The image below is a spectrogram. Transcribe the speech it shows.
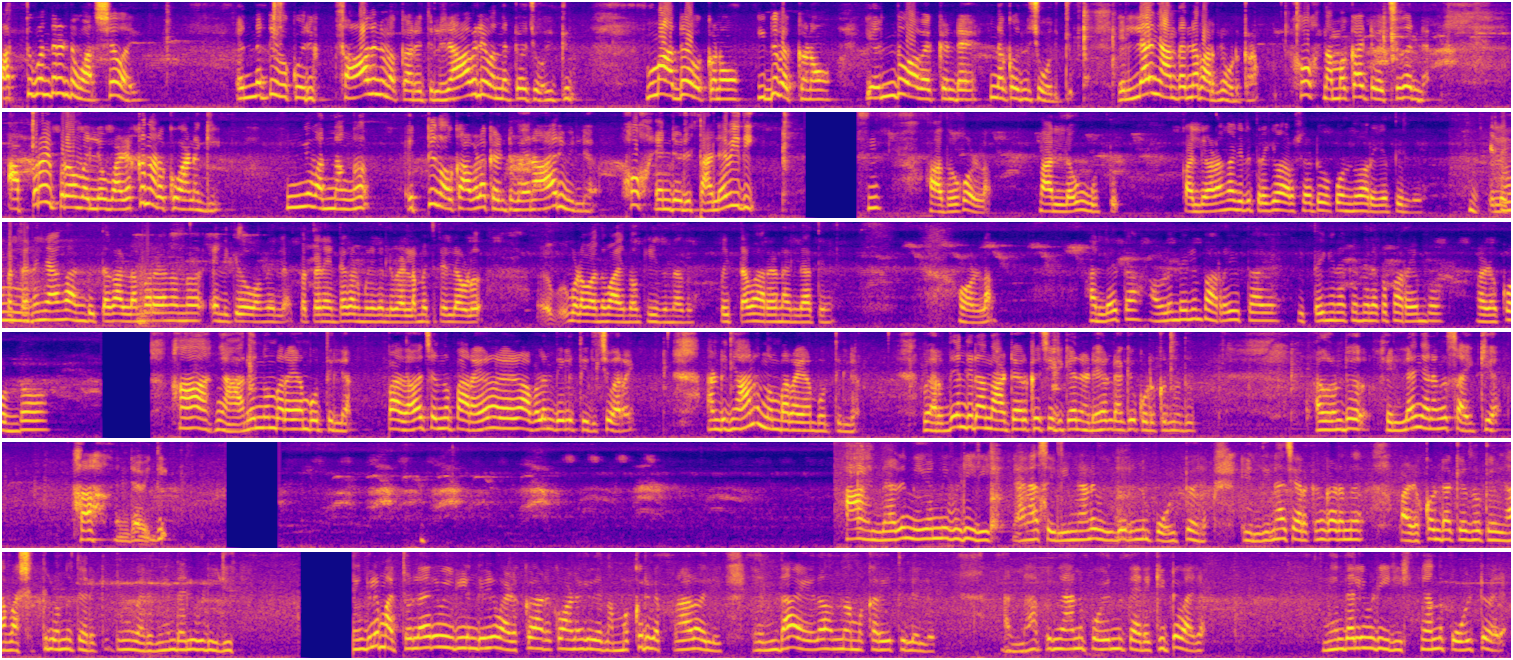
പത്ത് പന്ത്രണ്ട് വർഷമായി. എന്നിട്ട് ഇവക്ക് ഒരു സാധനം വെക്കാൻ അറിയത്തില്ല. രാവിലെ വന്നിട്ടോ ചോദിക്കും. ഉമ്മ അത് വെക്കണോ? ഇത് വെക്കണോ? എന്തുവാ വെക്കണ്ടേ? എന്നൊക്കെ ഒന്ന് ചോദിക്കും. എല്ലാം ഞാൻ തന്നെ പറഞ്ഞു കൊടുക്കണം. ഹോ നമുക്കായിട്ട് വെച്ച് തന്നെ. അപ്പുറം ഇപ്പുറം വല്ല വഴക്ക് നടക്കുവാണെങ്കിൽ ഇങ്ങ് വന്നങ്ങ് എത്തി നോക്കാം. അവളെ കണ്ടിട്ട് വേറെ ആരുമില്ല. ഹോ എന്റെ ഒരു തലവിധി. അത് കൊള്ളാം. നല്ല ഊത്ത് കല്യാണം കഴിഞ്ഞിട്ട് ഇത്രയ്ക്ക് വർഷമായിട്ട് ഇവർക്ക് ഒന്നും അറിയത്തില്ലേ? ഇല്ല ഇപ്പൊ തന്നെ ഞാൻ കണ്ടു. ഇത്ത കള്ളം പറയാനൊന്നും എനിക്ക് തോന്നുന്നില്ല. ഇപ്പൊ തന്നെ എന്റെ കൺമുന്നിൽ കണ്ടില്ല വെള്ളം വെച്ചിട്ടല്ല അവൾ ഇവിടെ വന്ന് വായി നോക്കിയിരുന്നത്. അപ്പൊ ഇത്ത പറയണ എല്ലാത്തിനും. കൊള്ളാം. അല്ല ഇത്ത അവളെന്തെങ്കിലും പറയൂ ഇത്തായെ ഇത്ത ഇങ്ങനെയൊക്കെ എന്തെങ്കിലുമൊക്കെ പറയുമ്പോ വഴക്കുണ്ടോ? ആ ഞാനൊന്നും പറയാൻ പോത്തില്ല. അപ്പം അതാ ചെന്ന് പറയാൻ അവൾ എന്തെങ്കിലും തിരിച്ചു പറയും. അണ്ട് ഞാനൊന്നും പറയാൻ പോത്തില്ല. വെറുതെ എന്തിനാ നാട്ടുകാർക്ക് ചിരിക്കാൻ ഇടയുണ്ടാക്കി കൊടുക്കുന്നത്? അതുകൊണ്ട് എല്ലാം ഞാനങ്ങ് സഹിക്കുക. ഹാ എന്റെ വിധി. ആ എന്തായാലും നീ ഒന്ന് ഇവിടെ ഇരി. ഞാൻ ആ സെലീനയുടെ വീട് വരെ പോയിട്ട് വരാം. എന്തിനാ ചെറുക്കം കടന്ന് പഴക്കമുണ്ടാക്കിയതൊക്കെ ഞാൻ വശത്തിലൊന്ന് തിരക്കിട്ട് വരാം. നീ എന്തായാലും ഇവിടെ ഇരി. എങ്കിലും മറ്റുള്ളവരുടെ വീട്ടിൽ എന്തെങ്കിലും വഴക്ക് നടക്കുവാണെങ്കിൽ നമുക്കൊരു വെപ്രാളമല്ലേ? എന്താ ഏതാണെന്ന് നമുക്കറിയത്തില്ലല്ലോ. എന്നാൽ അപ്പം ഞാൻ പോയൊന്ന് തിരക്കിയിട്ട് വരാം. നീ എന്തായാലും ഇവിടെ ഇരി. ഞാൻ ഒന്ന് പോയിട്ട് വരാം.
